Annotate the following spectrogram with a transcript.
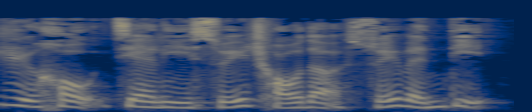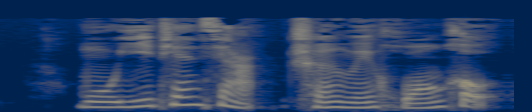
日后建立隋朝的隋文帝，母仪天下，成为皇后。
